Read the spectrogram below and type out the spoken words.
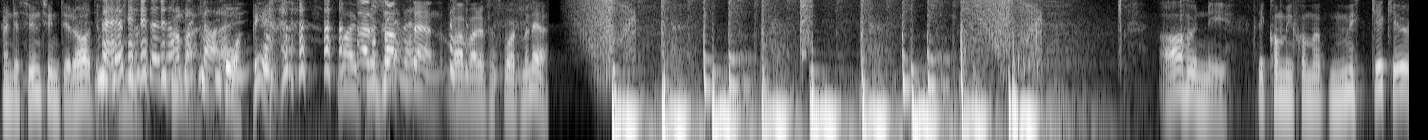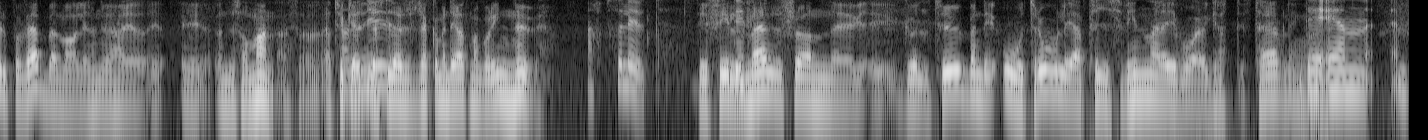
Men det syns ju inte i radio. Nej, Man man bara. KP. Vad Där satt den! Vad var det för svårt med det? Ja hörni, det kommer ju komma upp mycket kul på webben Malin nu här under sommaren. Alltså, jag tycker Ja, nu- jag skulle rekommendera att man går in nu. Absolut. Det är filmer från eh, Guldtuben, det är otroliga prisvinnare i vår grattistävling. Det är en, en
